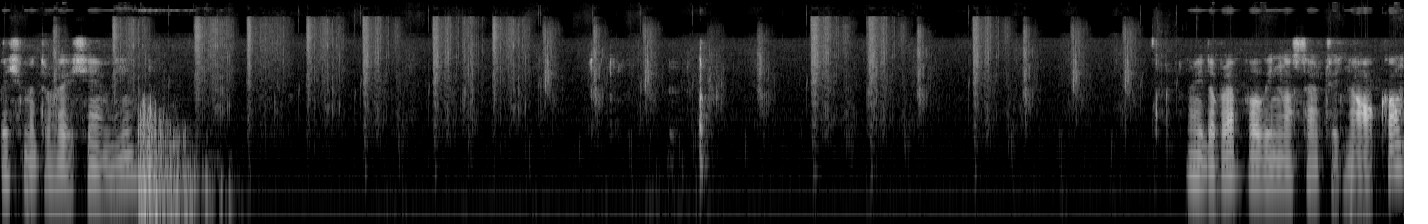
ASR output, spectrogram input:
Weźmy trochę ziemi. No i dobra, powinno starczyć na oko.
